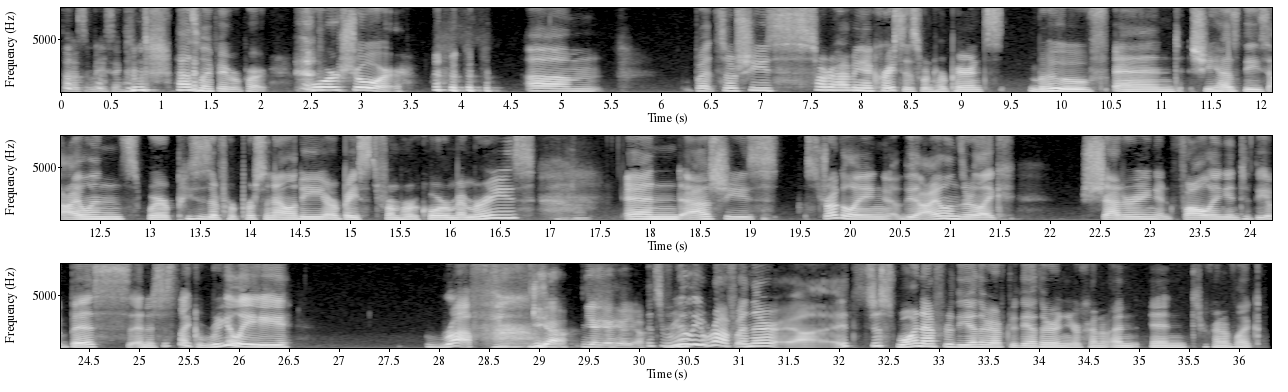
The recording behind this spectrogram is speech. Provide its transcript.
that was amazing. that was my favorite part. For sure. Um but so she's sort of having a crisis when her parents move and she has these islands where pieces of her personality are based from her core memories. And as she's struggling the islands are like shattering and falling into the abyss and it's just like really rough. Yeah, yeah, yeah, yeah, yeah. it's really rough and they're uh, it's just one after the other after the other and you're kind of and and you're kind of like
